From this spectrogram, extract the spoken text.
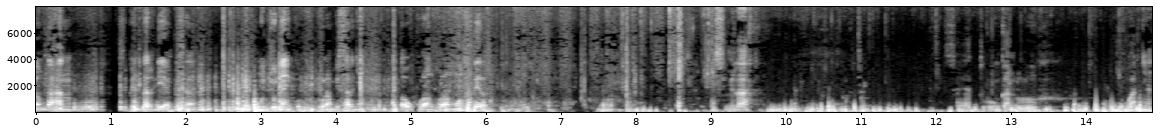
mudah-mudahan sebentar dia bisa muncul yang kurang besarnya atau kurang-kurang monster Bismillah. Saya turunkan dulu umpannya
